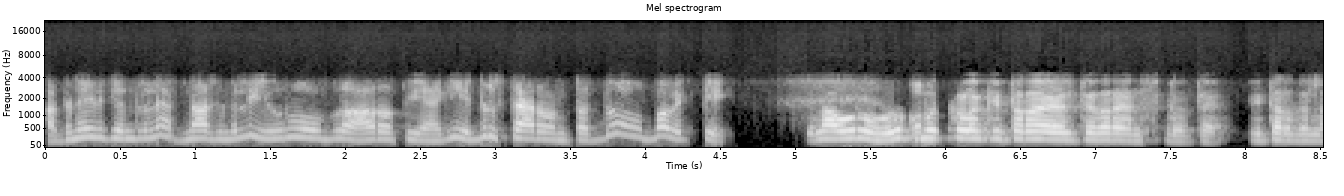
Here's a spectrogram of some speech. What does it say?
ಹದಿನೈದು ಜನರಲ್ಲಿ ಹದಿನಾರು ಜನರಲ್ಲಿ ಇವರು ಒಬ್ರು ಆರೋಪಿಯಾಗಿ ಎದುರಿಸ್ತಾ ಇರುವಂತದ್ದು ಒಬ್ಬ ವ್ಯಕ್ತಿ. ಇಲ್ಲ ಅವರು ಹುಡುಕು ಮುಚ್ಕೊಳಕ್ ಈ ತರ ಹೇಳ್ತಿದಾರೆ ಅನ್ಸ್ಬಿಡುತ್ತೆ. ಈ ತರದೆಲ್ಲ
